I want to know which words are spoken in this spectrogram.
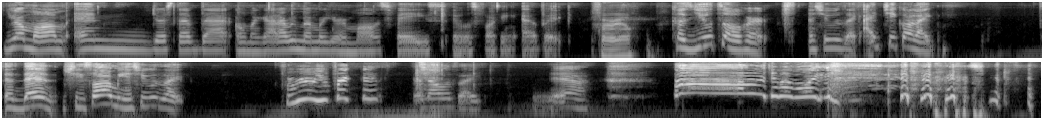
your mom and your stepdad. Oh my god, I remember your mom's face. It was fucking epic. For real? Cause you told her, and she was like, "I chico like," and then she saw me and she was like, "For real, you pregnant?" And I was like, "Yeah." Ah, yo me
